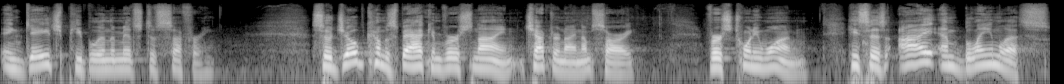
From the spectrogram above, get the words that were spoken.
engage people in the midst of suffering. So Job comes back in verse 9, chapter 9, I'm sorry verse 21. He says, I am blameless.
